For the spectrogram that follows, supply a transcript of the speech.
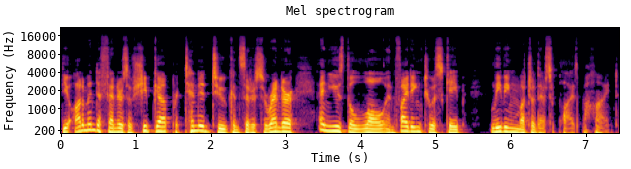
the Ottoman defenders of Shipka pretended to consider surrender and used the lull in fighting to escape, leaving much of their supplies behind.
